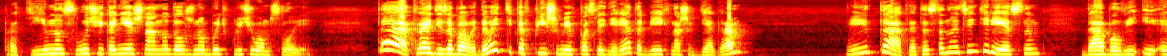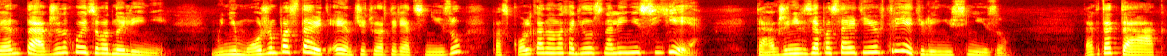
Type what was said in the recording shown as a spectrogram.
В противном случае, конечно, оно должно быть в ключевом слое. Так, ради забавы, давайте-ка впишем ее в последний ряд обеих наших диаграмм. Итак, это становится интересным. W и N также находятся в одной линии. Мы не можем поставить N четвертый ряд снизу, поскольку она находилась на линии с E. Также нельзя поставить ее в третью линию снизу. Так-так-так.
